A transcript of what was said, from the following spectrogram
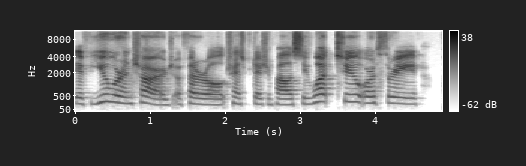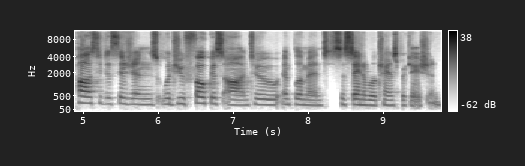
if you were in charge of federal transportation policy what two or three policy decisions would you focus on to implement sustainable transportation?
